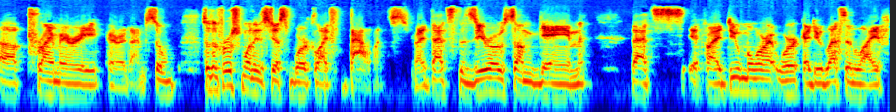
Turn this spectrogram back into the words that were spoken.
uh, primary paradigms so so the first one is just work life balance right that's the zero sum game that's if I do more at work, I do less in life.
